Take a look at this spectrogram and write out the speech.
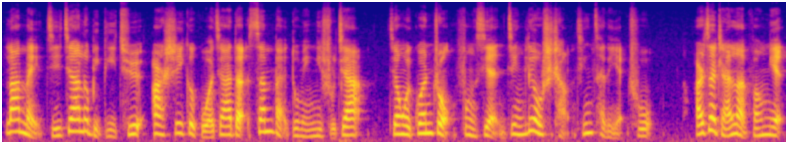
拉美及加勒比地区二十一个国家的三百多名艺术家，将为观众奉献近六十场精彩的演出。”而在展览方面，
